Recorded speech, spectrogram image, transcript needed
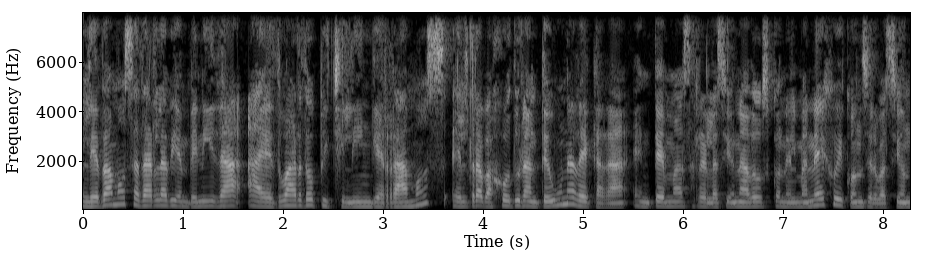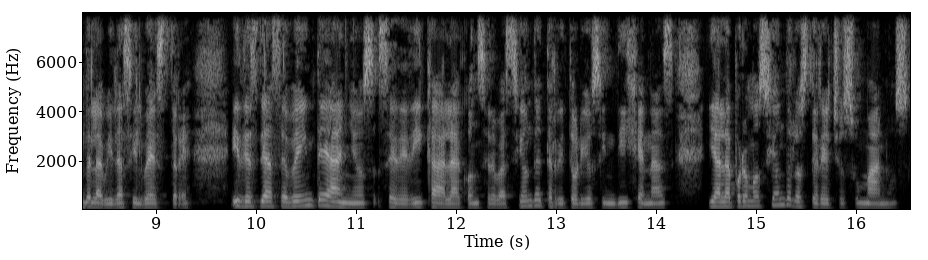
Le vamos a dar la bienvenida a Eduardo Pichilingue Ramos. Él trabajó durante una década en temas relacionados con el manejo y conservación de la vida silvestre y desde hace 20 años se dedica a la conservación de territorios indígenas y a la promoción de los derechos humanos,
